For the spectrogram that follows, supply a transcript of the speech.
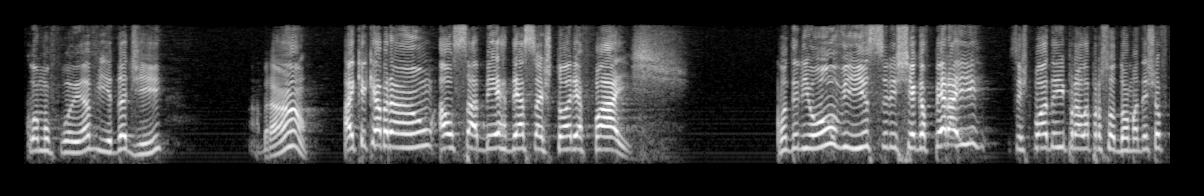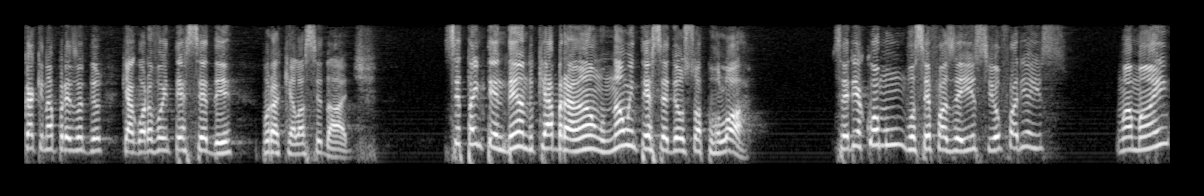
como foi a vida de Abraão. Aí o que, que Abraão, ao saber dessa história, faz? Quando ele ouve isso, ele chega, peraí, vocês podem ir para lá para Sodoma, deixa eu ficar aqui na presença de Deus, que agora eu vou interceder por aquela cidade. Você está entendendo que Abraão não intercedeu só por Ló? Seria comum você fazer isso e eu faria isso. Uma mãe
